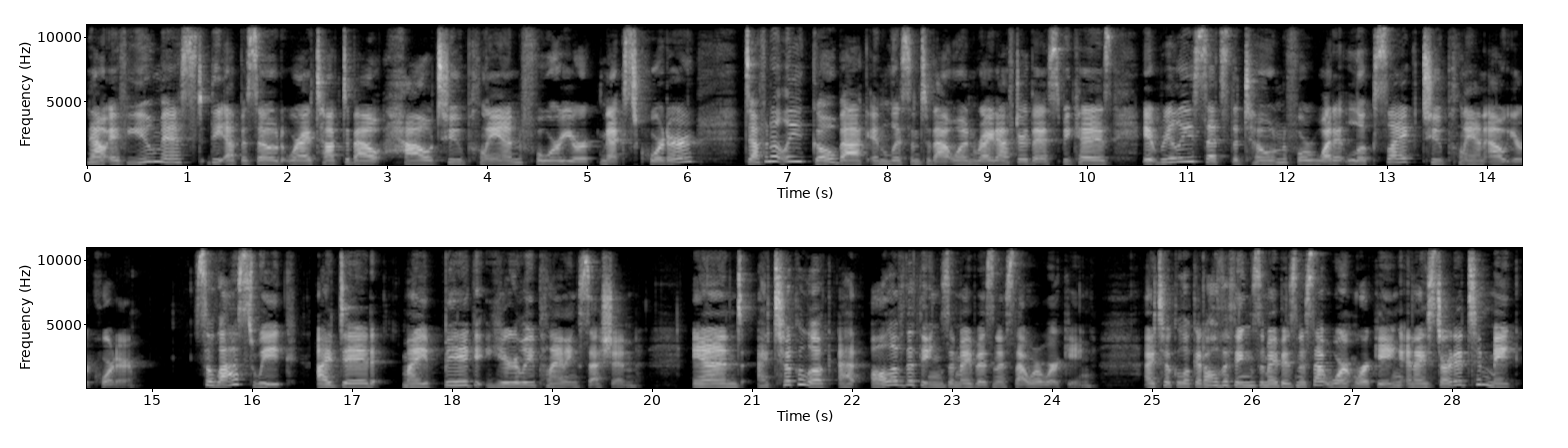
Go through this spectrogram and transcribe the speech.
Now, if you missed the episode where I talked about how to plan for your next quarter, definitely go back and listen to that one right after this because it really sets the tone for what it looks like to plan out your quarter. So, last week, I did my big yearly planning session and I took a look at all of the things in my business that were working. I took a look at all the things in my business that weren't working, and I started to make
